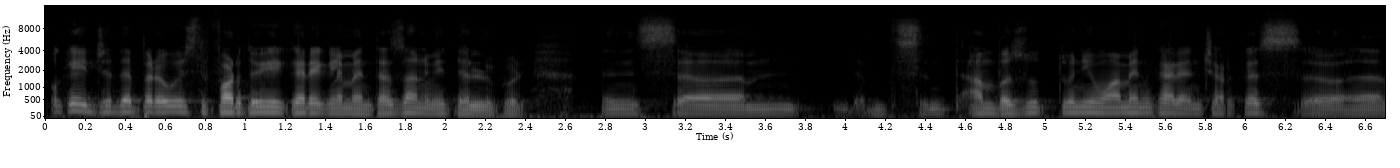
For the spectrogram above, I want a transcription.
ok, GDPR-ul este foarte ok că reglementează anumite lucruri, însă sunt, am văzut unii oameni care încearcă să,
